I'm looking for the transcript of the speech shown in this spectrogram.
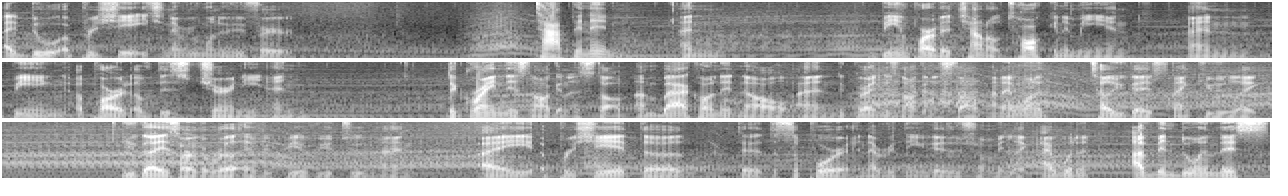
i do appreciate each and every one of you for tapping in and being part of the channel talking to me and and being a part of this journey and the grind is not gonna stop. I'm back on it now and the grind is not gonna stop. And i want to tell you guys thank you. Like you guys are the real mvp of youtube and i appreciate the the, the support and everything you guys have shown me. Like i wouldn't i've been doing this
